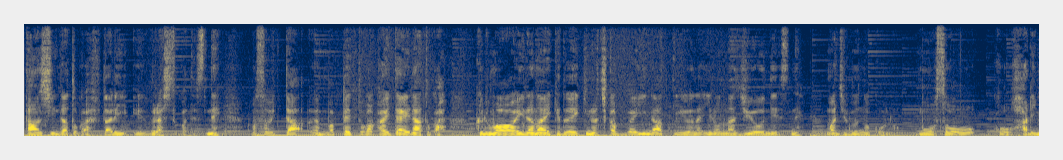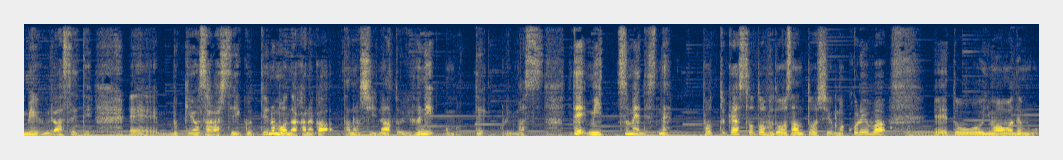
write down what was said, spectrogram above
単身だとか2人暮らしとかですね、ま、そういった、ま、ペットが飼いたいなとか車はいらないけど駅の近くがいいなっていうようないろんな需要にですね、まあ、自分のこの妄想をこう張り巡らせて、えー、物件を探していくっていうのもなかなか楽しいなというふうに思っております。で3つ目ですねポッドキャストと不動産投資、まあ、これは、えーと、今までも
